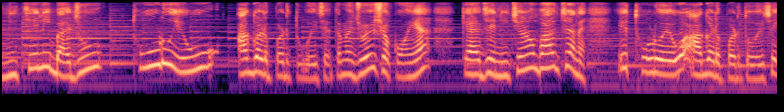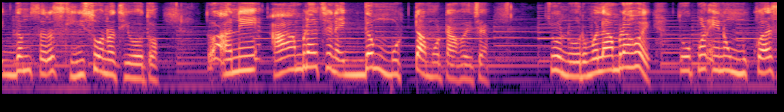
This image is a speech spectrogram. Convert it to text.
નીચેની બાજુ થોડું એવું આગળ પડતું હોય છે. તમે જોઈ શકો અહીંયા કે આ જે નીચેનો ભાગ છે ને, એ થોડો એવો આગળ પડતો હોય છે. એકદમ સરસ લીસો નથી હોતો. તો આને આ આંબળા છે ને એકદમ મોટા મોટા હોય છે. જો નોર્મલ આંબળા હોય તો પણ એનો મુખવાસ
